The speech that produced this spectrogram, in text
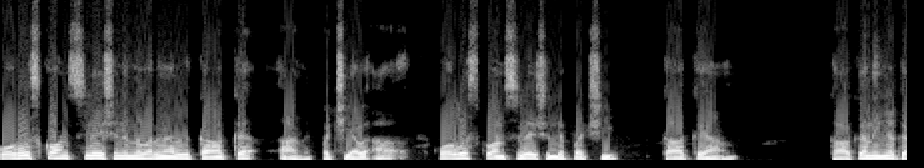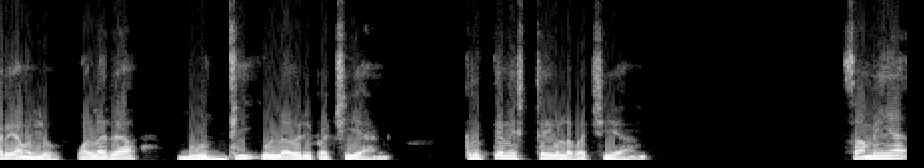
കോർവസ് കോൺസ്റ്റലേഷൻ എന്ന് പറഞ്ഞാൽ ഒരു കാക്ക ആണ്. പക്ഷി കോർവസ് കോൺസ്റ്റലേഷന്റെ പക്ഷി കാക്കയാണ്. കാക്ക നിങ്ങൾക്കറിയാമല്ലോ വളരെ ബുദ്ധി ഉള്ള ഒരു പക്ഷിയാണ്. കൃത്യനിഷ്ഠയുള്ള പക്ഷിയാണ്. സമയ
